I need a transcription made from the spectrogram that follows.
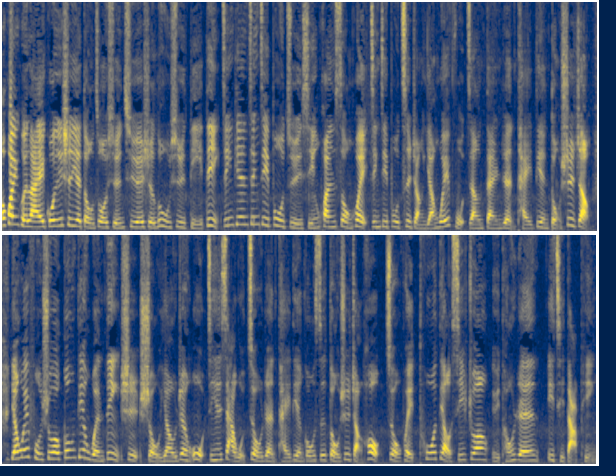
好，欢迎回来。国营事业董座选缺是陆续抵定。今天经济部举行欢送会，经济部次长杨伟甫将担任台电董事长。杨伟甫说，供电稳定是首要任务。今天下午就任台电公司董事长后，就会脱掉西装，与同仁一起打拼。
